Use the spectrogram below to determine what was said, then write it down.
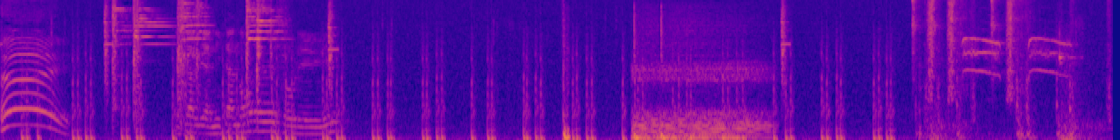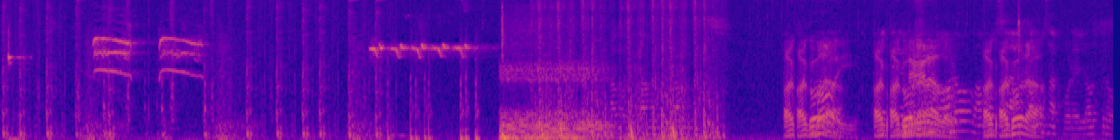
¡Ey! Esa aldeanita no debe sobrevivir. Vamos, vamos, vamos. Agora. Ya De tenemos un grado. oro, Vamos a, Agora. vamos a por el otro.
